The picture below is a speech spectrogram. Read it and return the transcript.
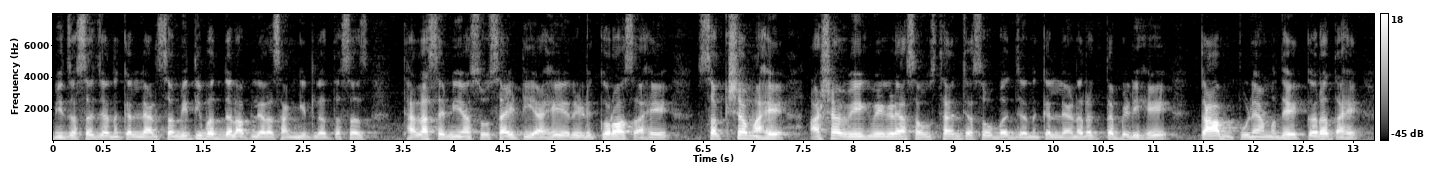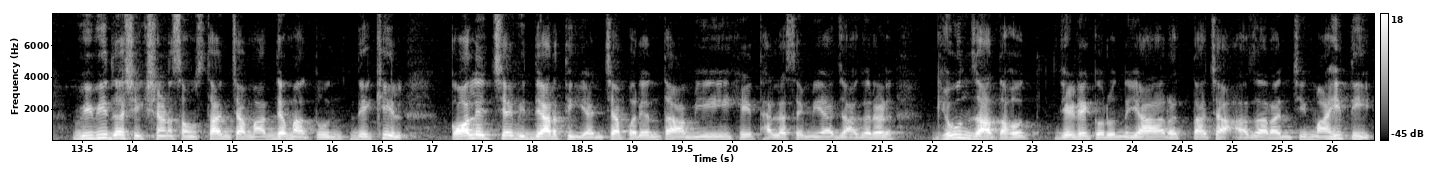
मी जसं जनकल्याण समितीबद्दल आपल्याला सांगितलं तसंच थॅलासेमिया सोसायटी आहे रेडक्रॉस आहे सक्षम आहे अशा वेगवेगळ्या संस्थांच्या सोबत जनकल्याण रक्तपेढी हे काम पुण्यामध्ये करत आहे. विविध शिक्षण संस्थांच्या माध्यमातून देखील कॉलेजचे विद्यार्थी यांच्यापर्यंत आम्ही हे थॅलासेमिया जागरण घेऊन जात आहोत जेणेकरून या रक्ताच्या आजारांची माहिती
